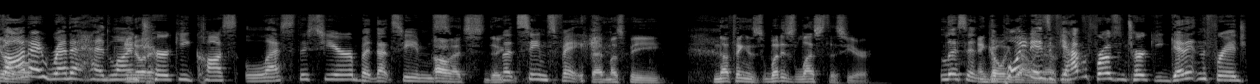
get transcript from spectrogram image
thought I read a headline: You know what I- turkey costs less this year, but that seems Oh, that's that seems fake. That must be nothing is what is less this year. Listen, the point is, if you have a frozen turkey, get it in the fridge.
